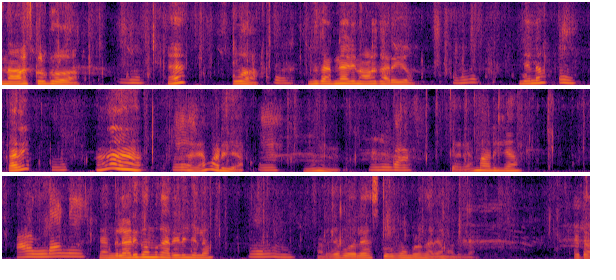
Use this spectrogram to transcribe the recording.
നാളെ സ്കൂൾക്ക് പോവാ? ഏ? പോവാ? ഇന്ന് കരഞ്ഞാടി നാളെ കരയോ? ഇല്ലല്ലോ? കറി ആ കരയാൻ പാടില്ല. ഉം. എന്താ കരയാൻ പാടില്ല. അങ്കലാടിക്ക് പോകുമ്പോ കരയില്ലല്ലോ ഉം. അതേപോലെ സ്കൂളിൽ പോകുമ്പോഴും കരയാൻ പാടില്ല. കേട്ടാ?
